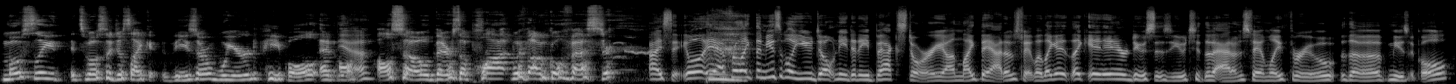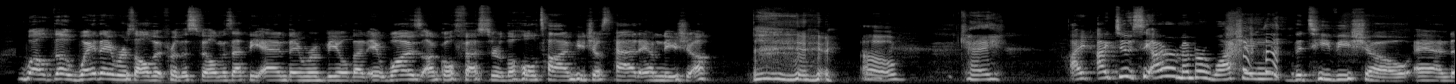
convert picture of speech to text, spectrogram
mostly it's mostly just like these are weird people, and al- also there's a plot with Uncle Fester. I see. Well, yeah, for like the musical, you don't need any backstory on like the Addams family. Like it, like it introduces you to the Addams family through the musical. well, the way they resolve it for this film is at the end they reveal that it was Uncle Fester the whole time. He just had amnesia. Oh, okay. I I do see. I remember watching the TV show, and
